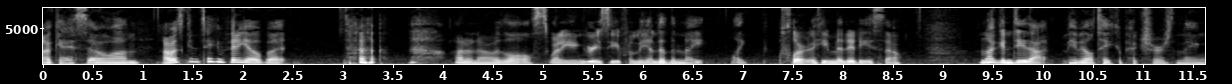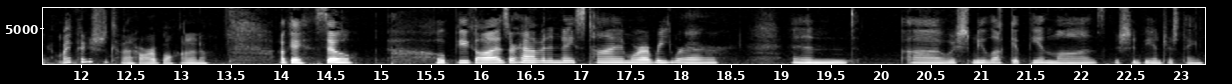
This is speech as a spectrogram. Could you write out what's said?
Okay, so um I was gonna take a video, but I don't know, I was all sweaty and greasy from the end of the night, like Florida humidity, so I'm not gonna do that. Maybe I'll take a picture or something. My pictures come out horrible. I don't know. Okay, so hope you guys are having a nice time wherever you are. And uh, wish me luck at the in laws. This should be interesting.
